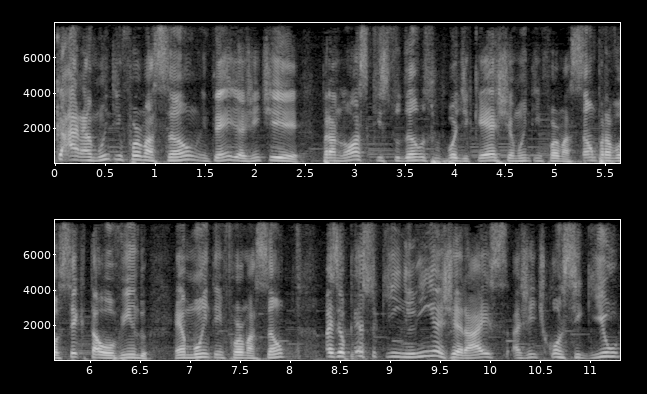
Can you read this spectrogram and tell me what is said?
cara, muita informação, entende? A gente, para nós que estudamos pro podcast, é muita informação, para você que está ouvindo, é muita informação. Mas eu penso que em linhas gerais a gente conseguiu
